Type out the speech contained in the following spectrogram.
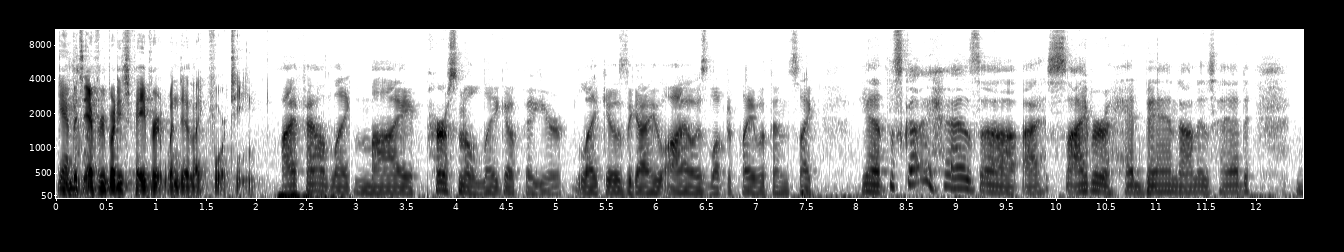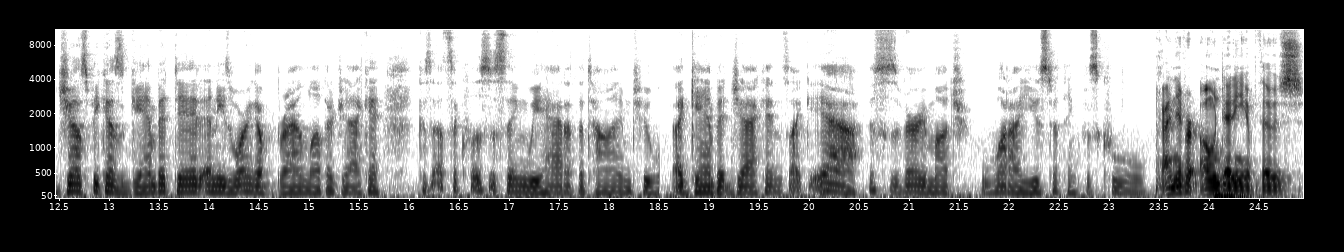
Gambit's everybody's favorite when they're like 14. I found like my personal Lego figure. Like it was the guy who I always loved to play with, and it's like, yeah, this guy has uh, a cyber headband on his head just because Gambit did, and he's wearing a brown leather jacket because that's the closest thing we had at the time to a Gambit jacket. It's like, yeah, this is very much what I used to think was cool. I never owned any of those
